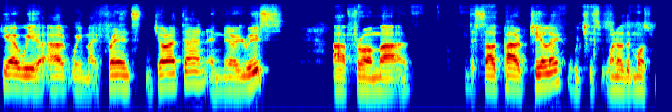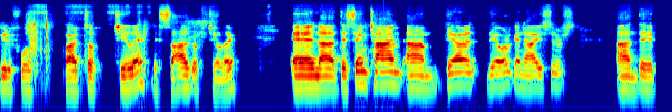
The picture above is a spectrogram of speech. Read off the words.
Here we are with my friends Jonathan and Mary Louise uh, from uh, the south part of Chile, which is one of the most beautiful parts of Chile, the south of Chile. And uh, at the same time, um, they are the organizers and the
